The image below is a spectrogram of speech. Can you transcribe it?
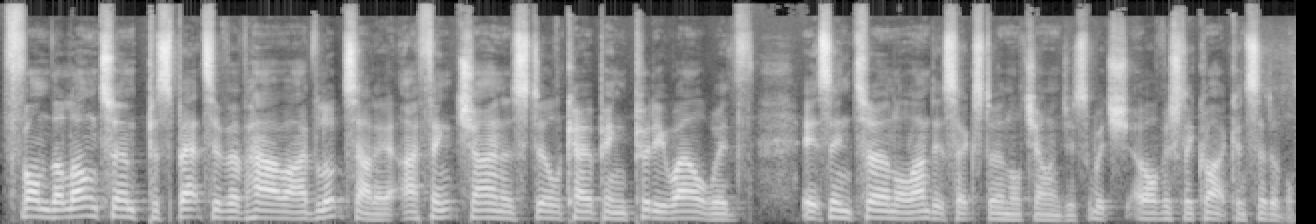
from the long-term perspective of how I've looked at it, I think China's still coping pretty well with its internal and its external challenges, which are obviously quite considerable.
